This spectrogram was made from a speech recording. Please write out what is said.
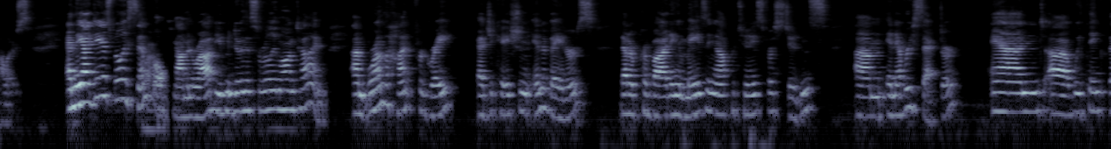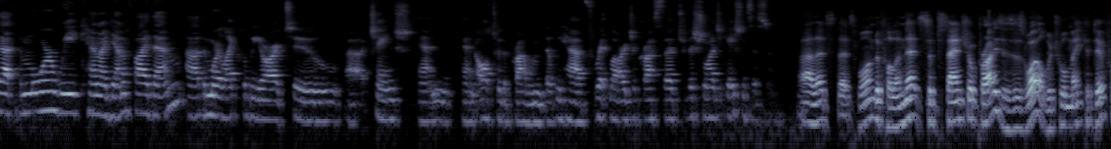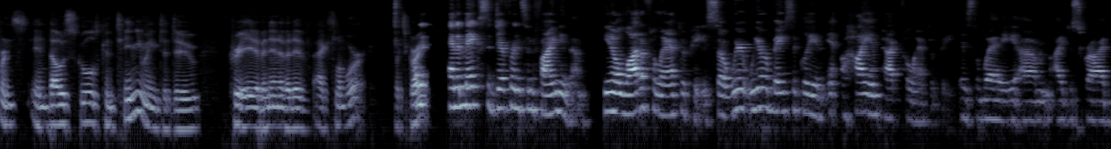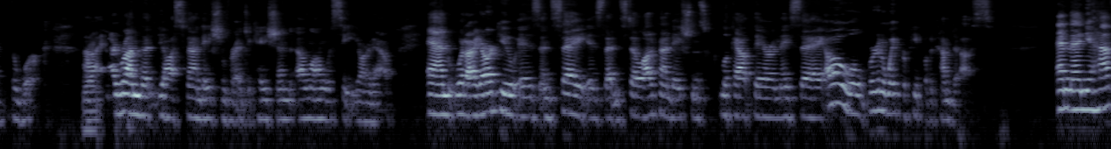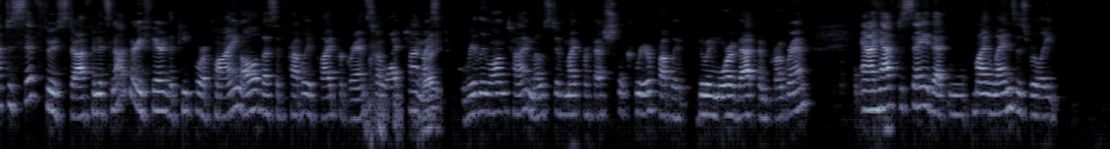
And the idea is really simple, wow. Tom and Rob. You've been doing this a really long time. Um, we're on the hunt for great education innovators that are providing amazing opportunities for students um, in every sector. And uh, we think that the more we can identify them, uh, the more likely we are to uh, change and, and alter the problem that we have writ large across the traditional education system. Ah, that's that's wonderful, and that's substantial prizes as well, which will make a difference in those schools continuing to do creative and innovative, excellent work. That's great. And it makes a difference in finding them. You know, a lot of philanthropies. So we're we are basically an, a high impact philanthropy is the way um, I describe the work. Right. Uh, I run the Yass Foundation for Education along with CER now. And what I'd argue is and say is that instead, a lot of foundations look out there and they say, oh, well, we're going to wait for people to come to us. And then you have to sift through stuff. And it's not very fair to the people applying. All of us have probably applied for grants in a lifetime. right. I spent a really long time, most of my professional career, probably doing more of that than program. And I have to say that my lens is really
